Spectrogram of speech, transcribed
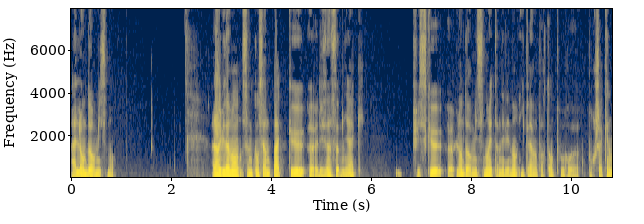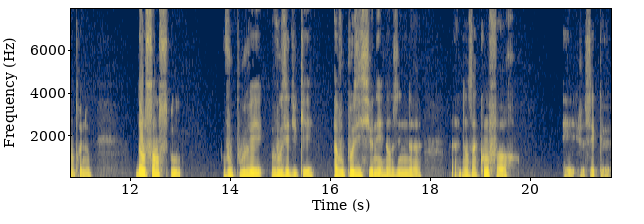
à l'endormissement. Alors évidemment, ça ne concerne pas que les insomniaques, puisque l'endormissement est un élément hyper important pour, pour chacun d'entre nous, dans le sens où vous pouvez vous éduquer à vous positionner dans euh, dans un confort, et je sais que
